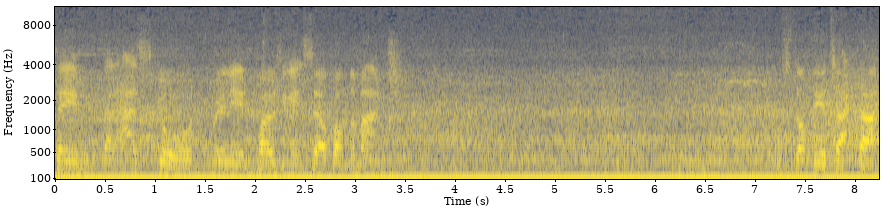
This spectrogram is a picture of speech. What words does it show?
Team that has scored really imposing itself on the match. Will stop the attack that.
